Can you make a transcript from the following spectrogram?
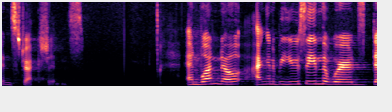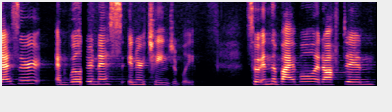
instructions. And one note, I'm going to be using the words desert and wilderness interchangeably. So in the Bible, it often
